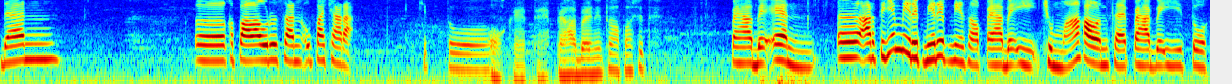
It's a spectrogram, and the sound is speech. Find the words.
dan eh, kepala urusan upacara. Gitu. Oke teh. PHBN itu apa sih teh? PHBN eh, artinya mirip-mirip nih sama PHBI. Cuma kalau misalnya PHBI itu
